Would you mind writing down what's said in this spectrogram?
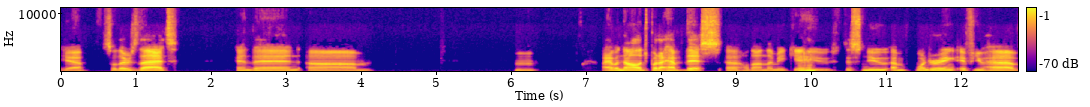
Yeah, so there's that, and then um, hmm, I have a knowledge, but I have this. Uh, hold on, let me get mm-hmm. you this new. I'm wondering if you have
